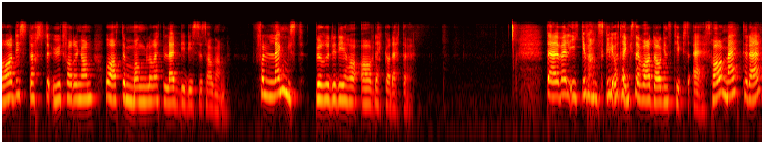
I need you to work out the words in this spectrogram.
av de største utfordringene, og at det mangler et ledd i disse sakene. For lengst burde de ha avdekka dette. Det er vel ikke vanskelig å tenke seg hva dagens tips er. Fra meg til deg,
